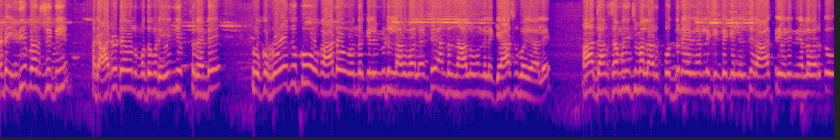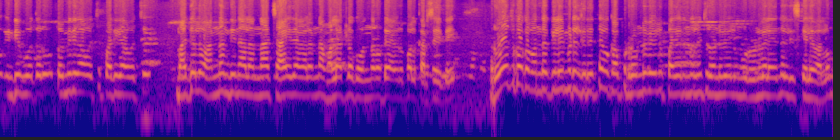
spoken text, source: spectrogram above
అంటే ఇది పరిస్థితి. అంటే ఆటో డ్రైవర్లు మొత్తం కూడా ఏం చెప్తారు అంటే ఒక రోజుకు ఒక ఆటో వంద కిలోమీటర్లు నడవాలంటే అందులో నాలుగు వందల గ్యాస్ పోయాలి. దానికి సంబంధించి మళ్ళీ పొద్దున్న ఏడు గంటలకు ఇంటికి వెళ్తే రాత్రి ఏడు గంటల వరకు ఇంటికి పోతారు. తొమ్మిది కావచ్చు పది కావచ్చు. మధ్యలో అన్నం తినాలన్నా చాయ్ తాగాలన్నా మళ్ళీ అట్లా ఒక వంద నూట యాభై రూపాయలు ఖర్చు అవుతాయి రోజుకు ఒక వంద కిలోమీటర్లు తిరిగితే ఒకప్పుడు రెండు వేలు పదిహేను వందల నుంచి రెండు వేలు మూడు రెండు వేల ఐదు వందలు తీసుకెళ్ళే వాళ్ళం.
